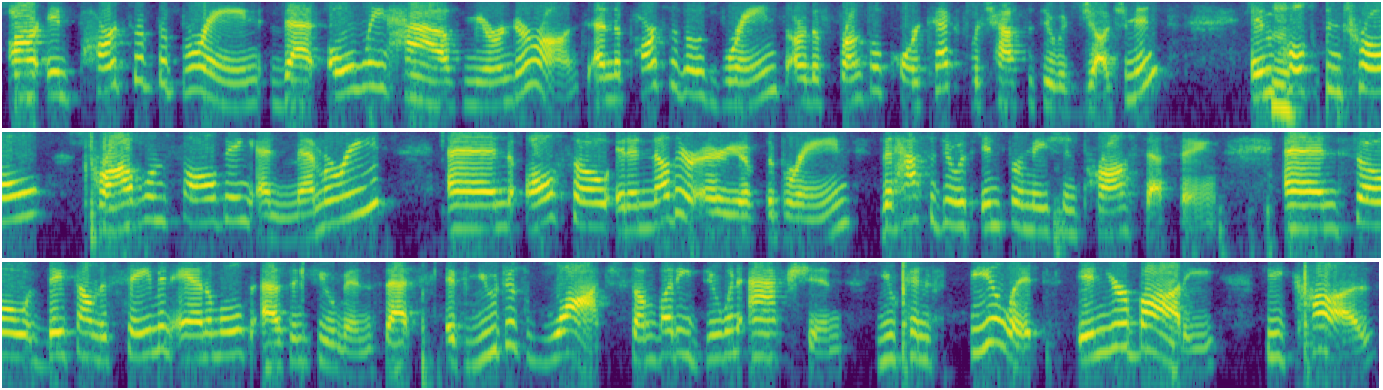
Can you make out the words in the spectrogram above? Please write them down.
are in parts of the brain that only have mirror neurons. And the parts of those brains are the frontal cortex, which has to do with judgment impulse mm. control, problem solving, and memory. And also in another area of the brain that has to do with information processing. And so they found the same in animals as in humans that if you just watch somebody do an action, you can feel it in your body because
